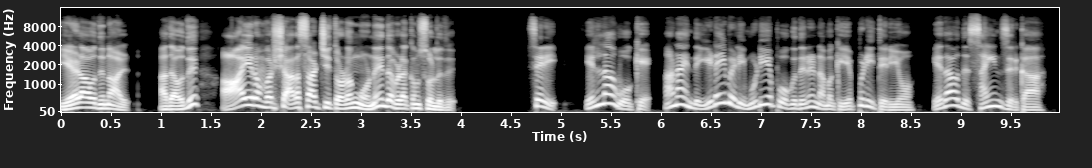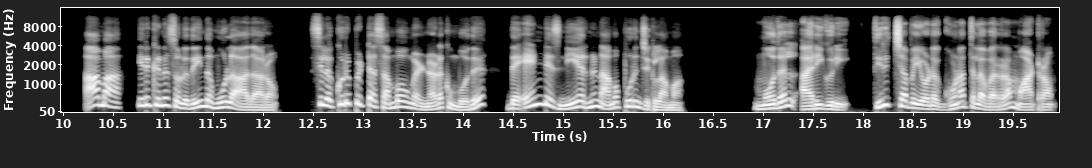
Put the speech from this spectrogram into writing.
ஏழாவது நாள் அதாவது ஆயிரம் வருஷ அரசாட்சி தொடங்கும்னு இந்த விளக்கம் சொல்லுது. சரி எல்லாம் ஓகே ஆனா இந்த இடைவெளி முடிய போகுதுன்னு நமக்கு எப்படி தெரியும்? ஏதாவது சயின்ஸ் இருக்கா? ஆமா இருக்குன்னு சொல்லுது இந்த மூல ஆதாரம். சில குறிப்பிட்ட சம்பவங்கள் நடக்கும்போது த எண்ட் இஸ் நியர்னு நாம புரிஞ்சுக்கலாமா? முதல் அறிகுறி திருச்சபையோட குணத்துல வர்ற மாற்றம்.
